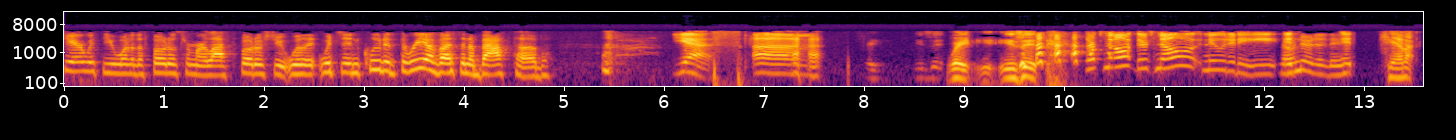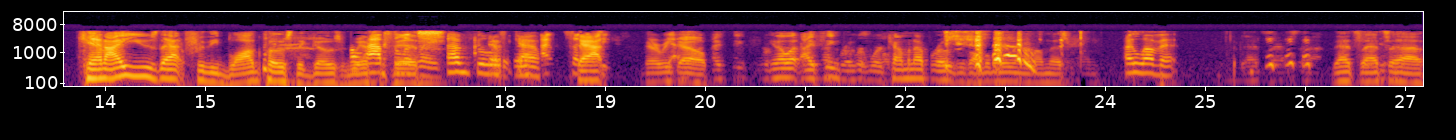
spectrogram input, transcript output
share with you one of the photos from our last photo shoot, which included three of us in a bathtub. Yes. Um, Wait, is it? there's no there's no nudity. No It's- nudity. it- Can I can I use that for the blog post that goes Oh, with absolutely. this? Absolutely. There we go. I, That- There we Yes. go. You know what? I think we're, we're coming up roses all the way around on this one. I love it. That's that's uh.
